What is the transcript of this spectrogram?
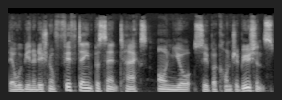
there will be an additional 15% tax on your super contributions.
